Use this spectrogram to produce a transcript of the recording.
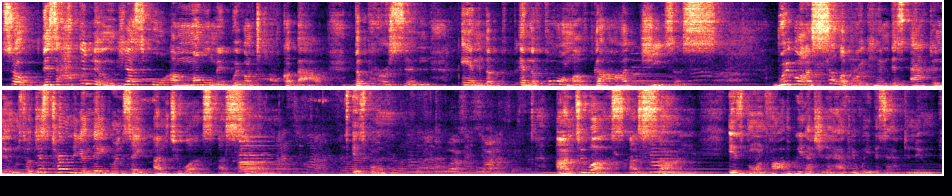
So this afternoon, just for a moment, we're going to talk about the person in the in the form of God Jesus. We're going to celebrate him this afternoon. So just turn to your neighbor and say, Unto us a son is born. Unto us a son is born. Father, we ask you to have your way this afternoon.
